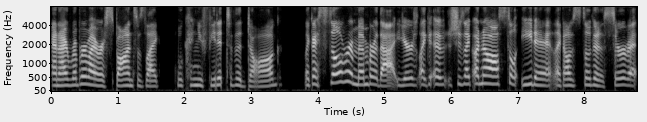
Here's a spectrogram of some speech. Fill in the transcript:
And I remember my response was like, "Well, can you feed it to the dog?" Like I still remember that years. Like uh, she's like, "Oh no, I'll still eat it. Like I was still gonna serve it."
